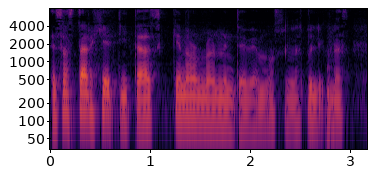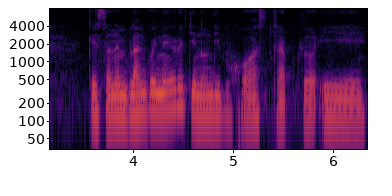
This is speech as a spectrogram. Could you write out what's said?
esas tarjetitas que normalmente vemos en las películas que están en blanco y negro y tienen un dibujo abstracto y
